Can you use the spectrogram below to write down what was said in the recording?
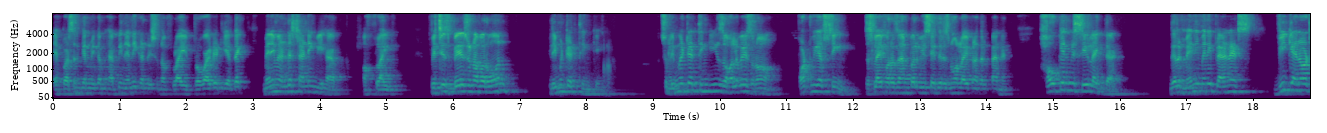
A person can become happy in any condition of life provided he have like many understanding we have of life which is based on our own limited thinking. So limited thinking is always wrong. What we have seen just like, for example, we say there is no life on other planet. How can we say like that? There are many, many planets. We cannot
